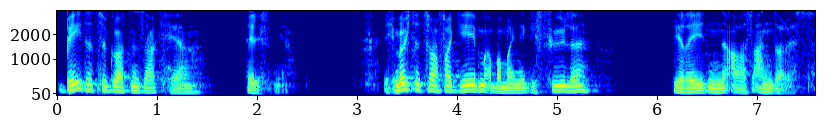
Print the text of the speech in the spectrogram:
Bete zu Gott und sag, Herr, hilf mir. Ich möchte zwar vergeben, aber meine Gefühle, die reden was anderes.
